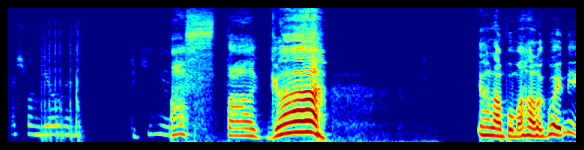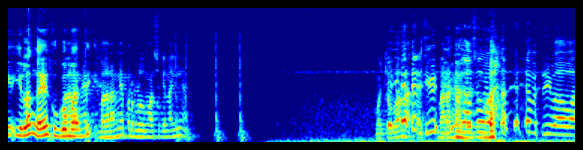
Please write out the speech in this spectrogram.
Fresh from the oven. Astaga. Ya lampu mahal gue ini hilang nggak ya kok gue mati? Barangnya perlu masukin lagi nggak? Mau coba nggak tes? Barangnya Lampu mahal di bawah.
